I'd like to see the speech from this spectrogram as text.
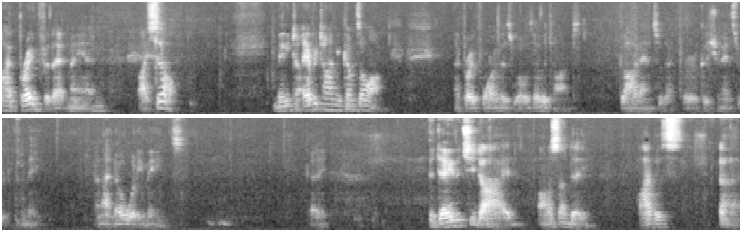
I prayed for that man myself. Many times, every time he comes on, I pray for him as well as other times. God answered that prayer because you answered it for me. And I know what he means. Okay. The day that she died, on a Sunday, I was uh,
